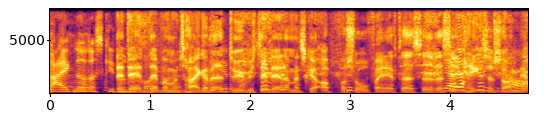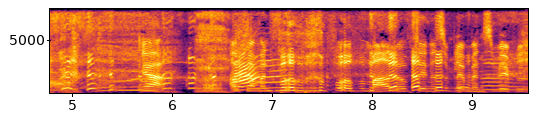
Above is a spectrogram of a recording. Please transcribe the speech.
Der er ikke noget, der skidt Det er der, godt der, hvor man trækker vejret Det er det dybest. Det er der, når man skal op fra sofaen efter at have siddet og set Ja. en hel sæson. Netflix. Ja. Og så har man fået, fået for meget luft ind, og så bliver man svimmel.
